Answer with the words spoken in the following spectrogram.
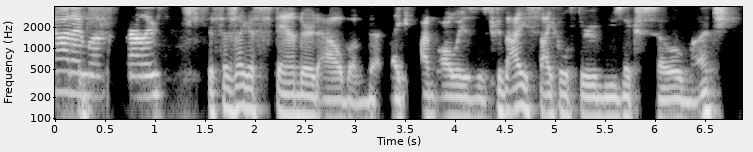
God, I It's- love Growlers. it's such like a standard album that like I'm always because I cycle through music so much.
